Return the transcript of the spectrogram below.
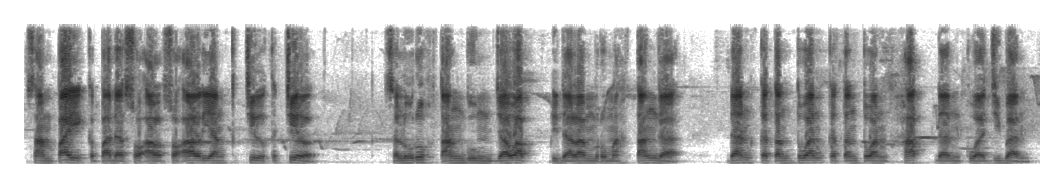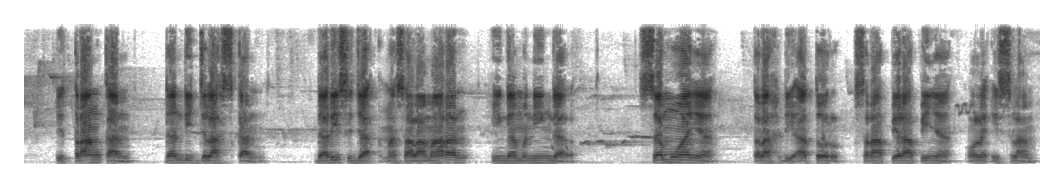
sampai kepada soal-soal yang kecil-kecil. Seluruh tanggung jawab di dalam rumah tangga dan ketentuan-ketentuan hak dan kewajiban diterangkan dan dijelaskan dari sejak masa lamaran hingga meninggal. Semuanya telah diatur serapi-rapinya oleh Islam.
